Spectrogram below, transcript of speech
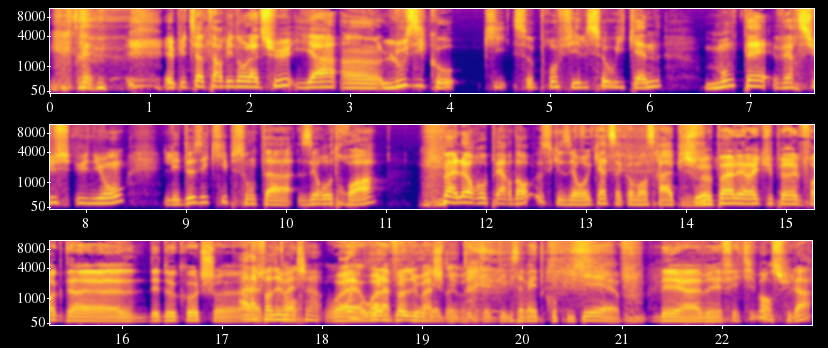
Et puis tiens, terminons là-dessus. Il y a un Lusico qui se profile ce week-end. Montais versus Union. Les deux équipes sont à 0-3. Malheur aux perdants, parce que 0-4, ça commencera à Je piquer. veux pas aller récupérer le froc des deux coachs euh, À la fin du match. hein. Ouais, Oh, ou à la fin du match. Ça va être compliqué. euh. Mais, euh, mais effectivement, celui-là,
